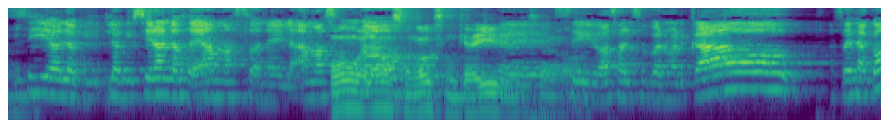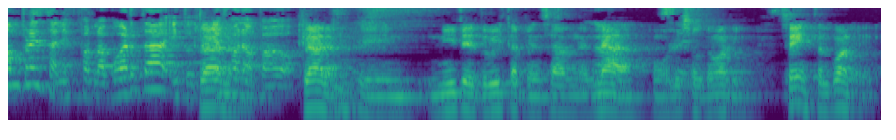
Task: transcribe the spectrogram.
Sí, o lo que, lo que hicieron los de Amazon, el Amazon Uh, Go. el Amazon Go es increíble. que, o sea, sí, vas al supermercado, haces la compra y salís por la puerta y tu Claro, teléfono pagó. Claro, y ni te tuviste a pensar en No, nada, como lo sí. hizo automático. Sí, tal cual.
